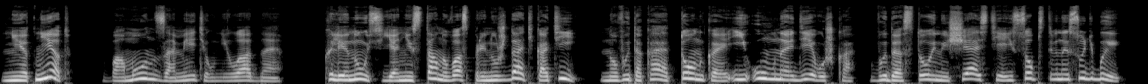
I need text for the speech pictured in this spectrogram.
«Нет-нет!» Бамон заметил неладное. «Клянусь, я не стану вас принуждать, Кати, но вы такая тонкая и умная девушка. Вы достойны счастья и собственной судьбы.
